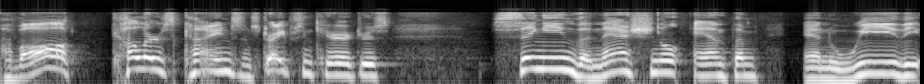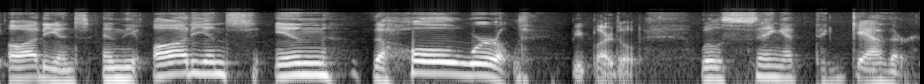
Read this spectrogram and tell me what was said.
of all colors kinds and stripes and characters singing the national anthem and we the audience and the audience in the whole world people are told We'll sing it together.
